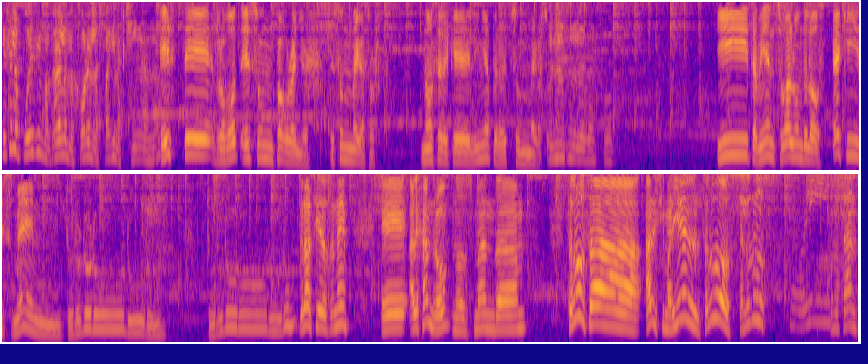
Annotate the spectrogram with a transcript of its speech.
Ese lo puedes encontrar a lo mejor en las páginas chinas, ¿no? Este robot es un Power Ranger, es un Megazord. No sé de qué línea, pero es un Megazord. Es un Megazord. Y también su álbum de los X-Men. Gracias, René. Eh, Alejandro nos manda. Saludos a Aris y Mariel. Saludos. Saludos. Oli. ¿Cómo están?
